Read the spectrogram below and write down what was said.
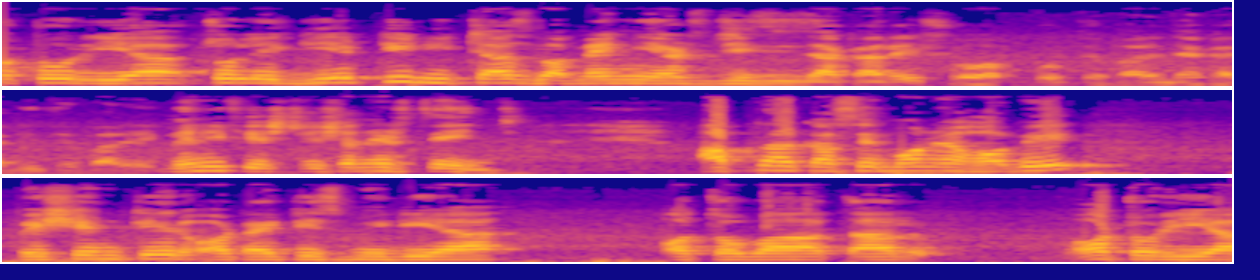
অটোরিয়া চলে গিয়ে টিনিটাস বা ম্যানিয়ার্স ডিজিজ আকারে শো আপ করতে পারে, দেখা দিতে পারে। ম্যানিফেস্টেশনের চেঞ্জ আপনার কাছে মনে হবে পেশেন্টের অটাইটিস মিডিয়া অথবা তার অটোরিয়া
